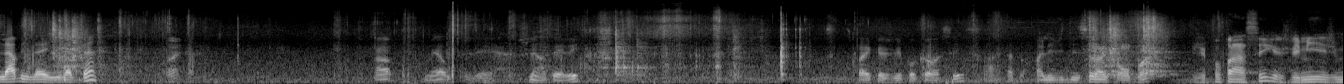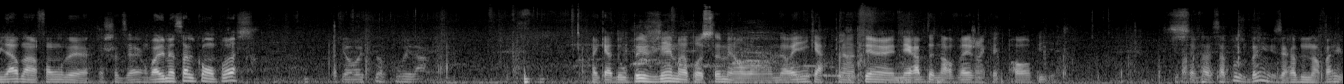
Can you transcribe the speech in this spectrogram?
L'arbre, il est il est là-dedans? Ouais. Ah, merde, je l'ai- je enterré. J'espère que je l'ai pas cassé. On va aller vider ça dans le compost. J'ai pas pensé que je l'ai mis, j'ai mis l'arbre dans le fond de la chaudière. On va aller mettre ça dans le compost. Puis on va essayer de retrouver l'arbre. Regarde, au pire, Julien aimerait pas ça, mais on n'a rien qu'à replanter un érable de Norvège en quelque part. Puis... Ça, Ça, ça- ça pousse bien, les érables de Norvège.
